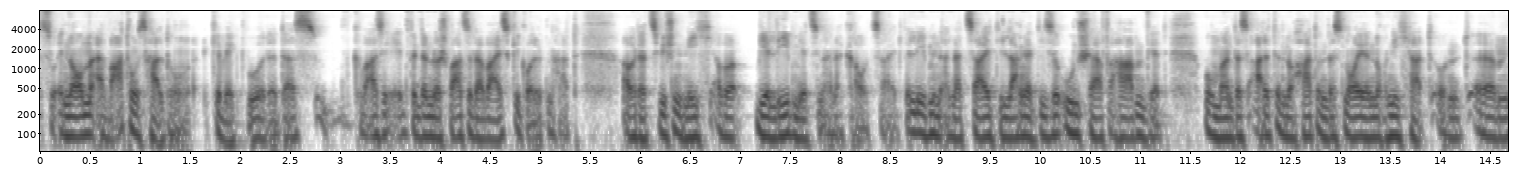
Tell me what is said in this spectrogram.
so enorme Erwartungshaltung geweckt wurde, dass quasi entweder nur schwarz oder weiß gegolten hat, aber dazwischen nicht. Aber wir leben jetzt in einer Grauzeit. Wir leben in einer Zeit, die lange diese Unschärfe haben wird, wo man das Alte noch hat und das Neue noch nicht hat. Und ähm,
